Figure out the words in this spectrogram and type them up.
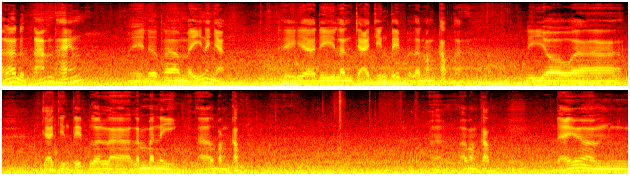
Ở đó được 8 tháng thì được uh, Mỹ nó nhận thì uh, đi lên trại chuyển tiếp và lên Bangkok à. đi vô uh, trại chuyển tiếp gọi là Lambani ở Bangkok à, ở Bangkok để um,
